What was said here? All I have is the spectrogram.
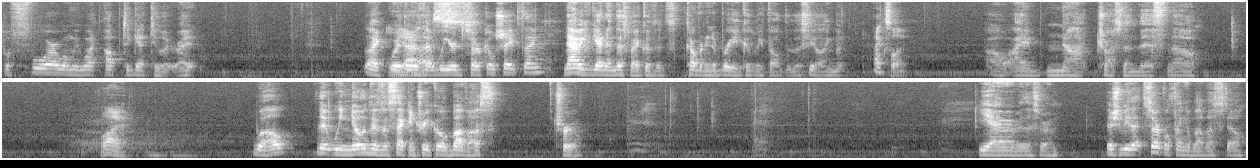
before when we went up to get to it, right? Like where there's that weird circle shaped thing. Now we can get in this way because it's covered in debris because we fell through the ceiling. But Excellent. Oh, I am not trusting this though. Why? Well, that we know there's a second Trico above us. True. Yeah, I remember this room. There should be that circle thing above us still.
